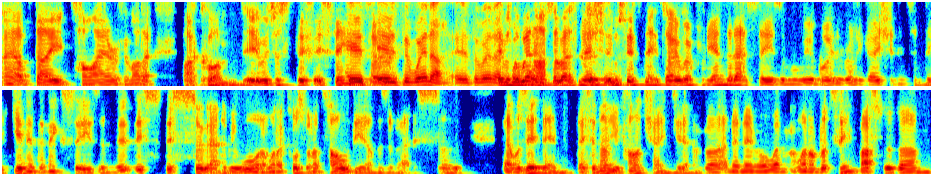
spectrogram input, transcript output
out of date, tie, everything like that. But I couldn't. It was just this, this thing. It was, so it was the winner. It was the winner. It was the winner. So that's it was 15. So it went from the end of that season when we avoided relegation into the beginning of the next season. This this suit had to be worn. And when of course when I told the others about this suit, that was it. Then they said no, you can't change it. And then I went, went on the team bus with um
